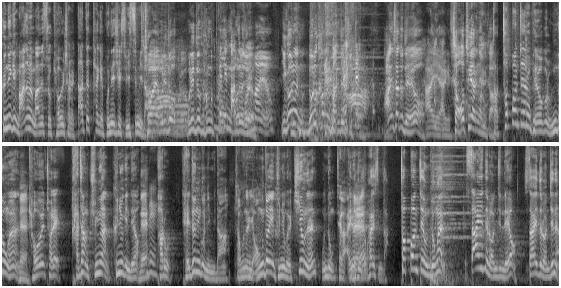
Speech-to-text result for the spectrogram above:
근육이 많으면 많을수록 겨울철을 따뜻하게 보내실 수 있습니다. 좋아요. 우리도 우리도 한번 패딩 만들어줘요. 얼마예요? 이거는 노력하면 만들 수 있어요. 안 사도 돼요. 아, 예, 알겠습니다. 자, 어떻게 하는 겁니까? 자, 첫 번째로 배워볼 운동은 네. 겨울철에 가장 중요한 근육인데요. 네. 네. 바로 대둔근입니다. 자, 오늘 이 엉덩이 근육을 키우는 운동 제가 알려드리도록 네. 하겠습니다. 첫 번째 운동은 그 side lunge인데요. side lunge는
